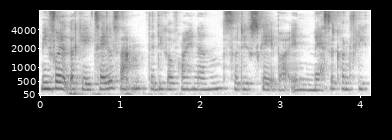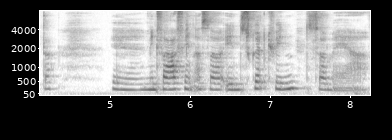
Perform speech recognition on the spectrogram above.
mine forældre kan ikke tale sammen, da de går fra hinanden, så det skaber en masse konflikter. Øh, min far finder så en skøn kvinde, som er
